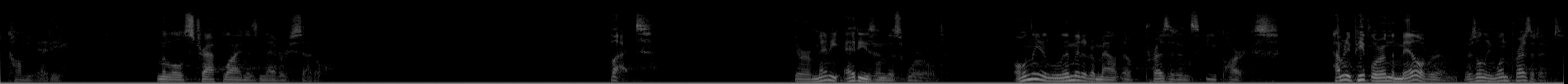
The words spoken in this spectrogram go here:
to call me Eddie. And the little strap line is never settle. But there are many Eddies in this world only a limited amount of presidents E parks. How many people are in the mailroom? There's only one president.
